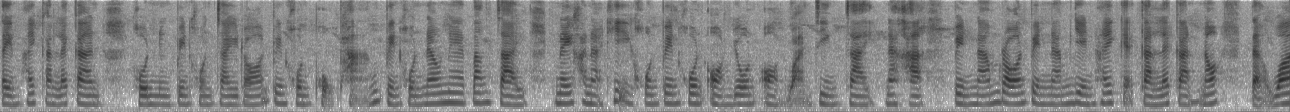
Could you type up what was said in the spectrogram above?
เต็มให้กันและกัน คนหนึ่งเป็นคนใจร้อน เป็นคนผงผาง เป็นคนแน่วแน่ตั้งใจ ในขณะที่อีกคนเป็นคนอ่อนโยนอ่อนหวานจริงใจนะคะ เป็นน้ำร้อนเป็นน้ำเย็นให้แก่กันและกันเนาะแต่ว่า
